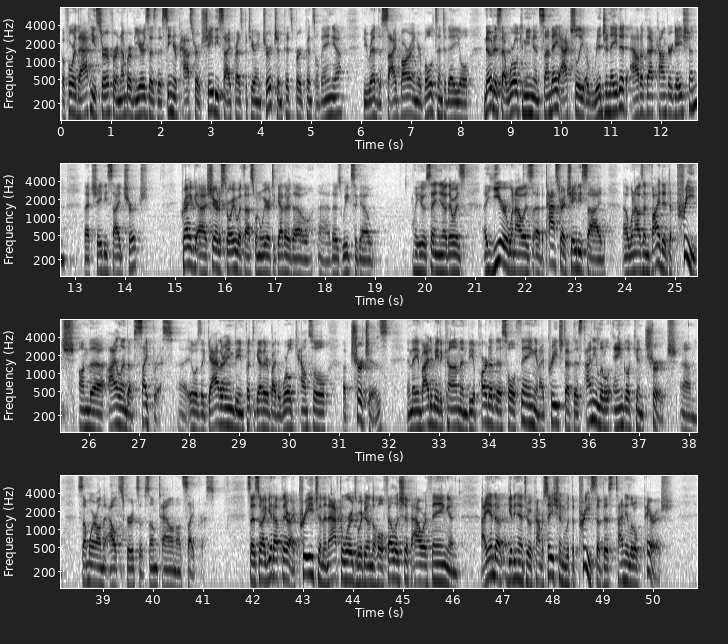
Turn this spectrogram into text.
Before that, he served for a number of years as the senior pastor of Shadyside Presbyterian Church in Pittsburgh, Pennsylvania. If you read the sidebar in your bulletin today, you'll notice that World Communion Sunday actually originated out of that congregation, that Shadyside Church. Craig uh, shared a story with us when we were together, though, uh, those weeks ago. He was saying, you know, there was a year when I was uh, the pastor at Shadyside, uh, when I was invited to preach on the island of Cyprus. Uh, it was a gathering being put together by the World Council of Churches, and they invited me to come and be a part of this whole thing. And I preached at this tiny little Anglican church um, somewhere on the outskirts of some town on Cyprus. So, so I get up there, I preach, and then afterwards we're doing the whole fellowship hour thing, and I end up getting into a conversation with the priest of this tiny little parish.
